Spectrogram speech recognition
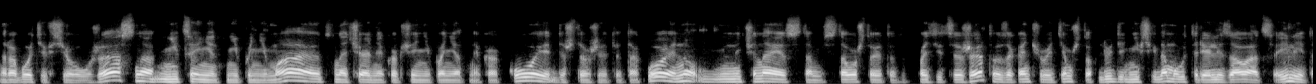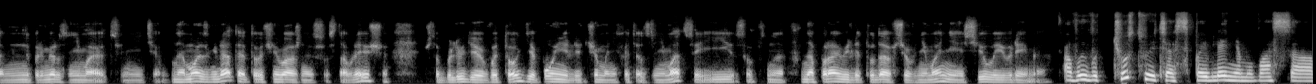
на работе все ужасно, не ценят, не понимают, начальник вообще непонятно какой, да что же это такое. Ну, начиная с, там, с того, что это позиция жертвы, заканчивая тем, что люди не всегда могут реализоваться или, там, например, занимаются не тем. На мой взгляд, это очень важная составляющая, чтобы люди в итоге поняли, чем они хотят заниматься и, собственно, направили туда все внимание, силы и время. А вы вот чувствуете с появлением у вас а,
